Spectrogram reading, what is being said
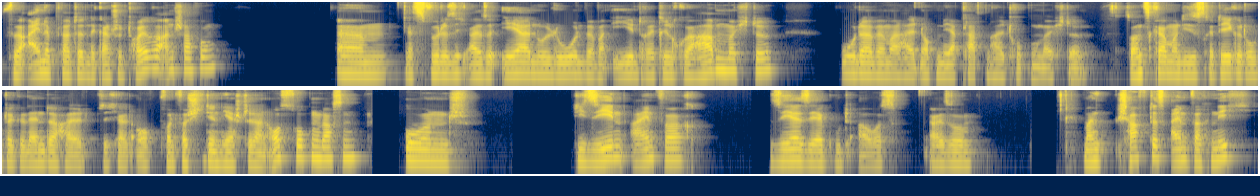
für eine Platte eine ganz schön teure Anschaffung. Ähm, das würde sich also eher nur lohnen, wenn man eh einen 3D-Drucker haben möchte oder wenn man halt noch mehr Platten halt drucken möchte. Sonst kann man dieses 3D-gedruckte Gelände halt sich halt auch von verschiedenen Herstellern ausdrucken lassen. Und die sehen einfach sehr, sehr gut aus. Also man schafft es einfach nicht,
